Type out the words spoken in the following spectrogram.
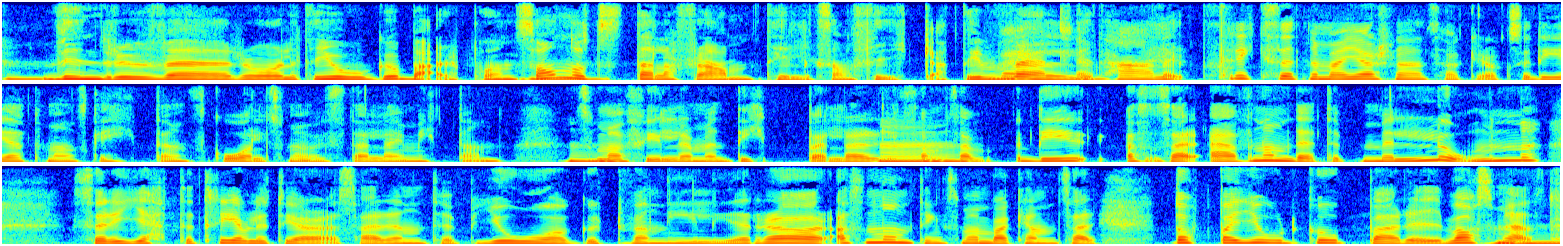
Mm. vindruvor och lite jordgubbar på en sån att ställa fram till liksom fikat. Det är Verkligen. väldigt härligt. Trixet när man gör såna här saker också det är att man ska hitta en skål som man vill ställa i mitten. Som man fyller med dipp. Eller liksom så här, det är, alltså så här, även om det är typ melon så är det jättetrevligt att göra så här, en typ yoghurt, vaniljrör. Alltså någonting som man bara kan så här, doppa jordgubbar i. Vad som helst.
